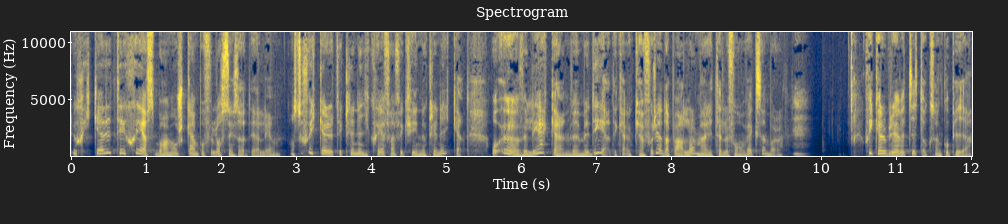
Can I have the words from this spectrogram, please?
du skickar det till chefsbarnmorskan på förlossningsavdelningen och så skickar du till klinikchefen för kvinnokliniken. Och överläkaren, vem är det? Du kan, du kan få reda på alla de här i telefonväxeln bara. Skickar du brevet dit också, en kopia.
